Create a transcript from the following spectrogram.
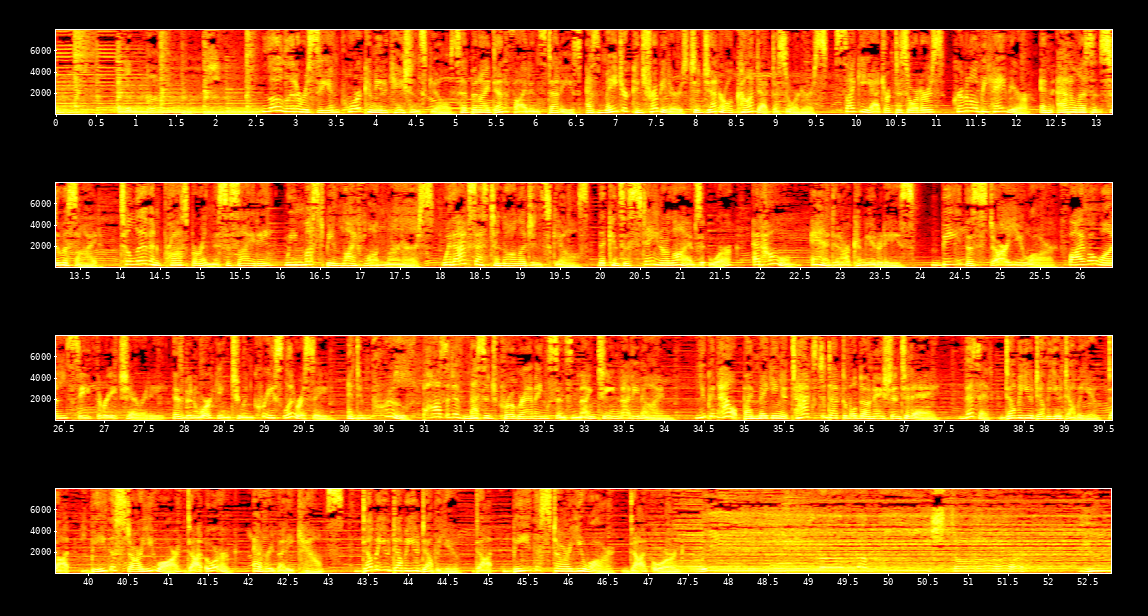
that burns. Low literacy and poor communication skills have been identified in studies as major contributors to general conduct disorders, psychiatric disorders, criminal behavior, and adolescent suicide. To live and prosper in this society, we must be lifelong learners with access to knowledge and skills that can sustain our lives at work, at home, and in our communities. Be the Star You Are 501c3 charity has been working to increase literacy and improve positive message programming since 1999. You can help by making a tax-deductible donation today. Visit www.bethestaryouare.org. Everybody counts. www.bethestaryouare.org. Be the lucky star you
